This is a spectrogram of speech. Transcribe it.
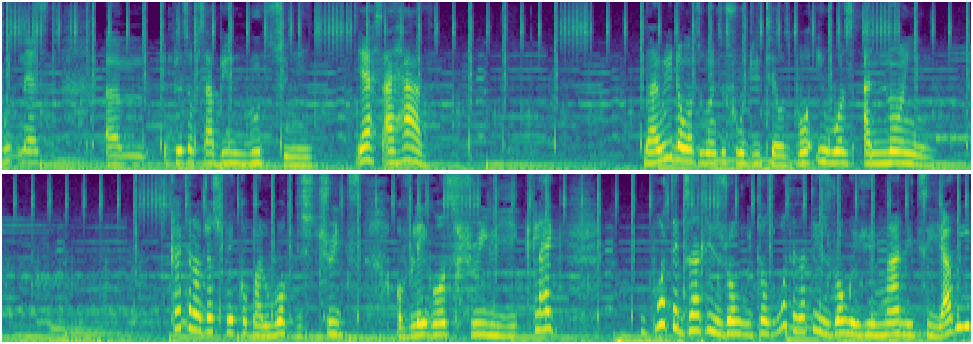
witnessed um a police officer being rude to me. Yes, I have. But I really don't want to go into full details, but it was annoying. Can't I not just wake up and walk the streets of Lagos freely? Like what exactly is wrong with us? What exactly is wrong with humanity? Are we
